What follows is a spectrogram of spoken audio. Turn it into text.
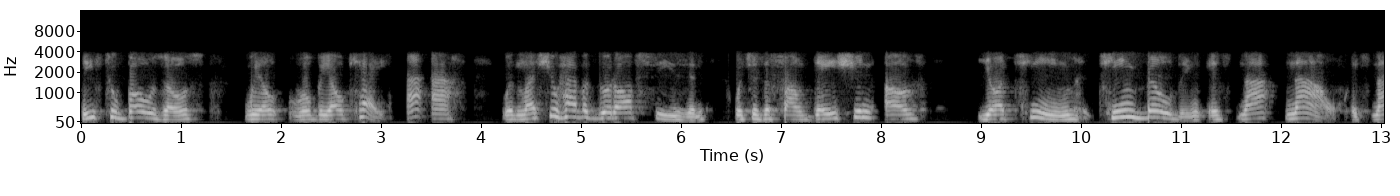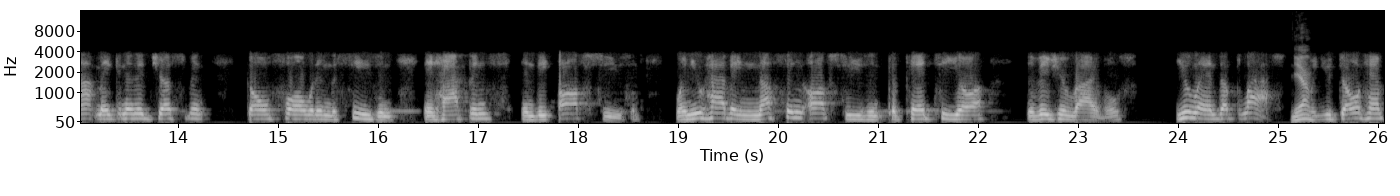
these two bozos, we'll we'll be okay. Uh-uh. Unless you have a good off season, which is the foundation of your team, team building is not now. It's not making an adjustment going forward in the season. It happens in the off season. When you have a nothing off season compared to your division rivals, you land up last. Yeah. When you don't have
